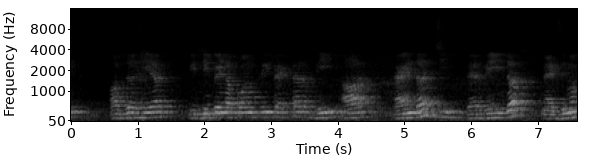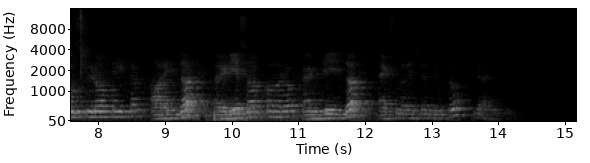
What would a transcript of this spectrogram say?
observe here It depend upon three factor V, R and the G where V is the maximum speed of vehicle, R is the radius of curve and G is the acceleration due to gravity.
